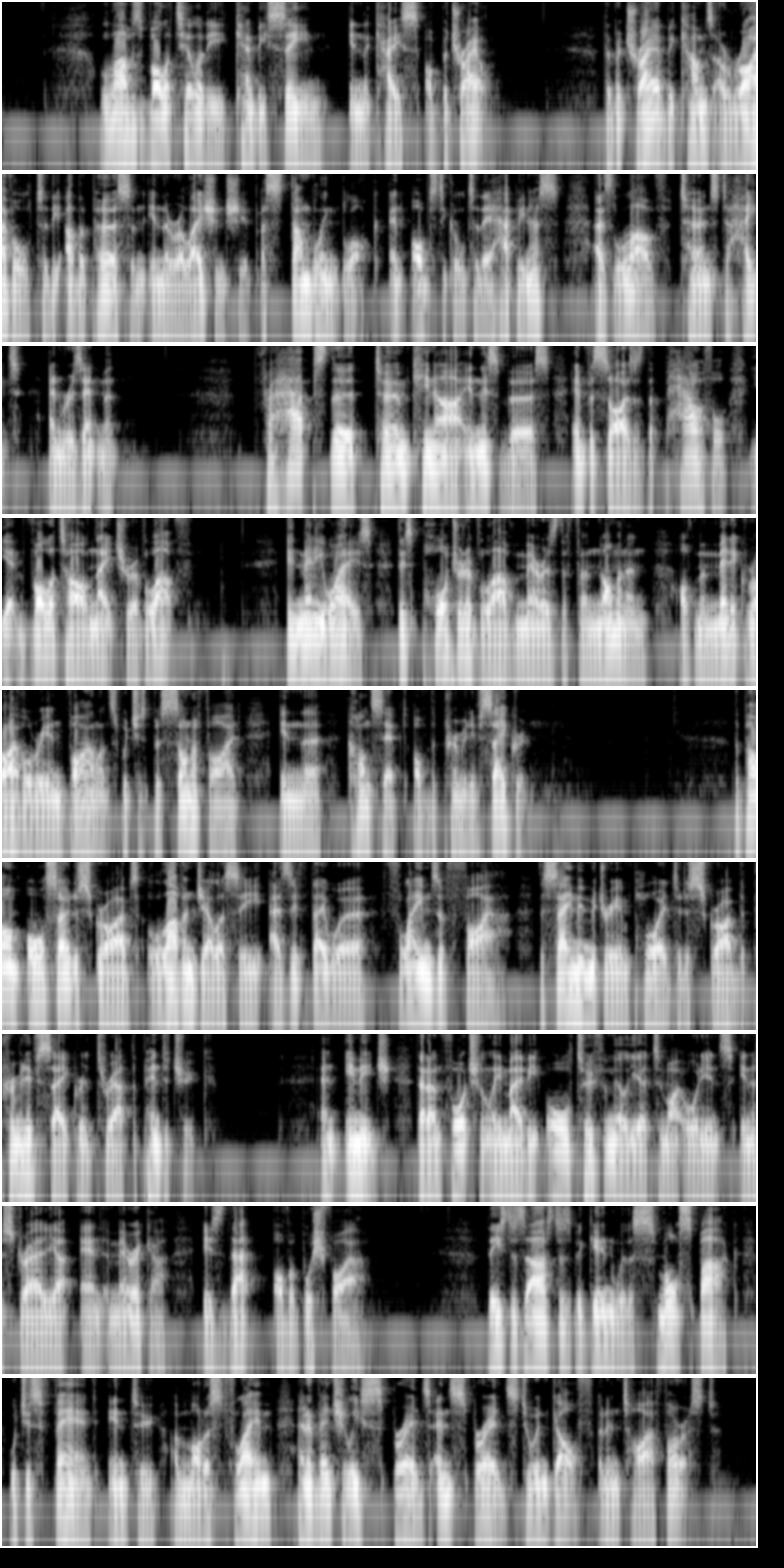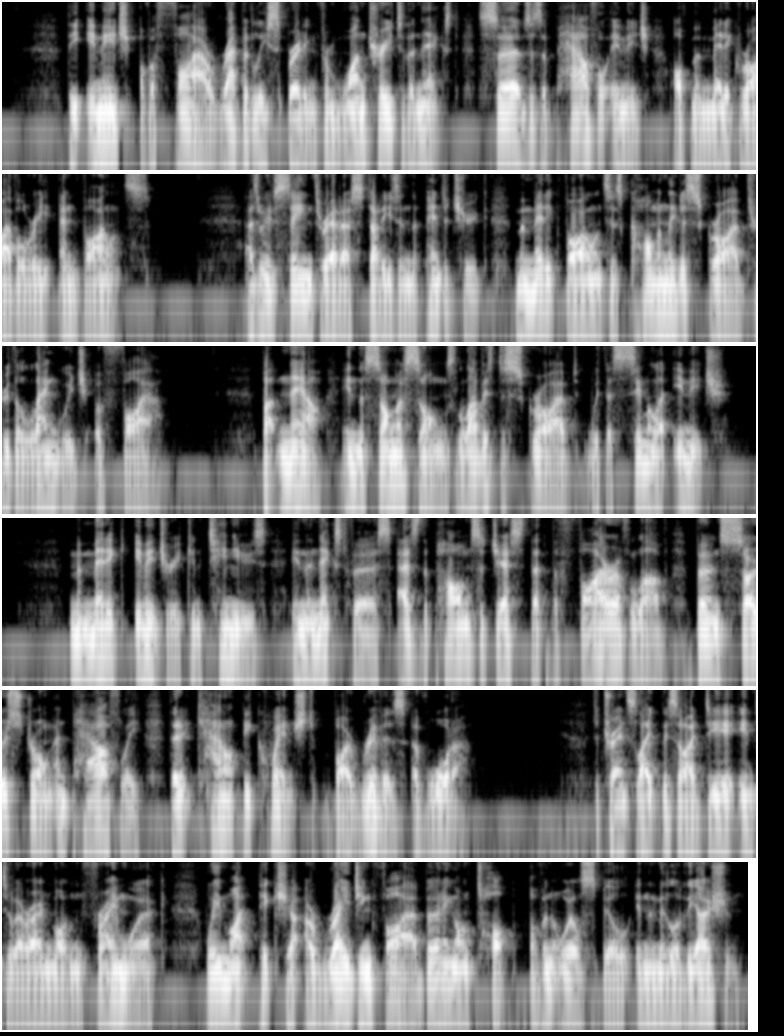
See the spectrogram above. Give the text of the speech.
Love's volatility can be seen in the case of betrayal. The betrayer becomes a rival to the other person in the relationship, a stumbling block, an obstacle to their happiness, as love turns to hate and resentment. Perhaps the term kinah in this verse emphasizes the powerful yet volatile nature of love. In many ways, this portrait of love mirrors the phenomenon of mimetic rivalry and violence which is personified in the concept of the primitive sacred. The poem also describes love and jealousy as if they were flames of fire, the same imagery employed to describe the primitive sacred throughout the Pentateuch. An image that unfortunately may be all too familiar to my audience in Australia and America is that of a bushfire. These disasters begin with a small spark which is fanned into a modest flame and eventually spreads and spreads to engulf an entire forest. The image of a fire rapidly spreading from one tree to the next serves as a powerful image of mimetic rivalry and violence. As we have seen throughout our studies in the Pentateuch, mimetic violence is commonly described through the language of fire. But now, in the Song of Songs, love is described with a similar image. mimetic imagery continues in the next verse as the poem suggests that the fire of love burns so strong and powerfully that it cannot be quenched by rivers of water. To translate this idea into our own modern framework, we might picture a raging fire burning on top of an oil spill in the middle of the ocean.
